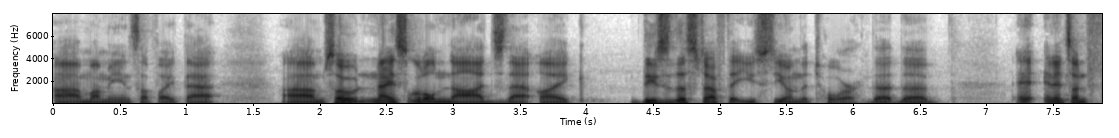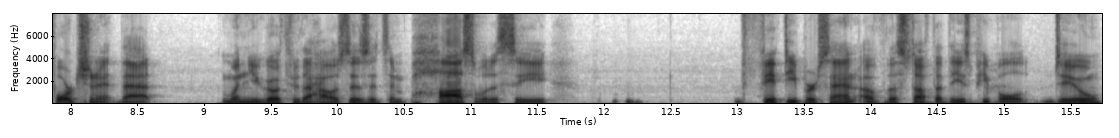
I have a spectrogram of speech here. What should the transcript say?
uh, mummy and stuff like that. Um, so nice little nods that like these are the stuff that you see on the tour. The the and it's unfortunate that when you go through the houses it's impossible to see 50% of the stuff that these people do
